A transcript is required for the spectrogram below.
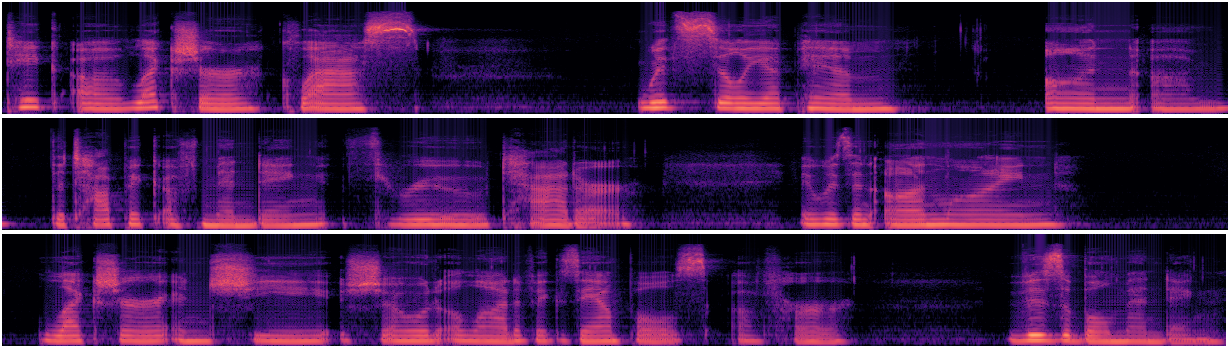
take a lecture class with Celia Pym on um, the topic of mending through Tatter. It was an online lecture, and she showed a lot of examples of her visible mending.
